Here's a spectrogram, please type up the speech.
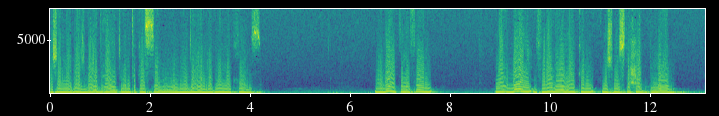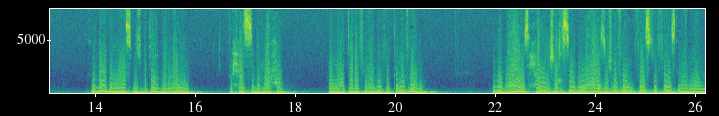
عشان ما يبقاش بعيد قوي تقوم تكسل والموضوع يهرب منك خالص. موضوع التليفون مقبول في رأيي لكن مش مستحب. ليه؟ في بعض الناس مش بتقدر قوي تحس بالراحة انه اعترف لأبوه في التليفون. وبيبقى عاوز حل شخصي وبيبقى عاوز يشوفه face to face لأنه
